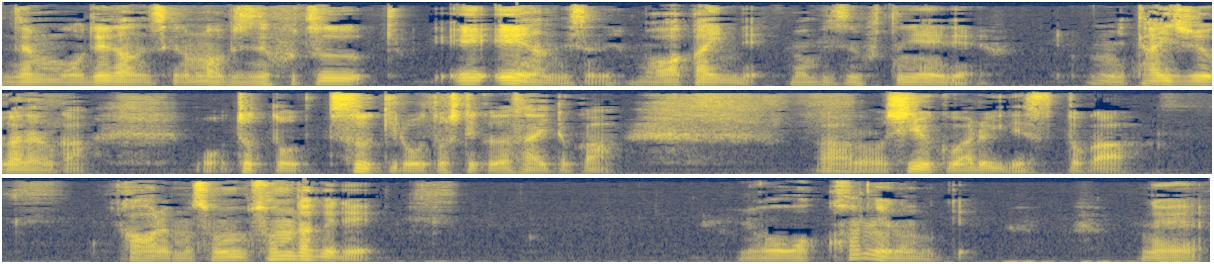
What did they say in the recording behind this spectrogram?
全部出たんですけど、まあ別に普通、A, A なんですよね。まあ若いんで。まあ別に普通に A で。体重がなんか、もうちょっと数キロ落としてくださいとか、あの、視力悪いですとか、だからもうそ、そんだけで、わかんねえな思って。で、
